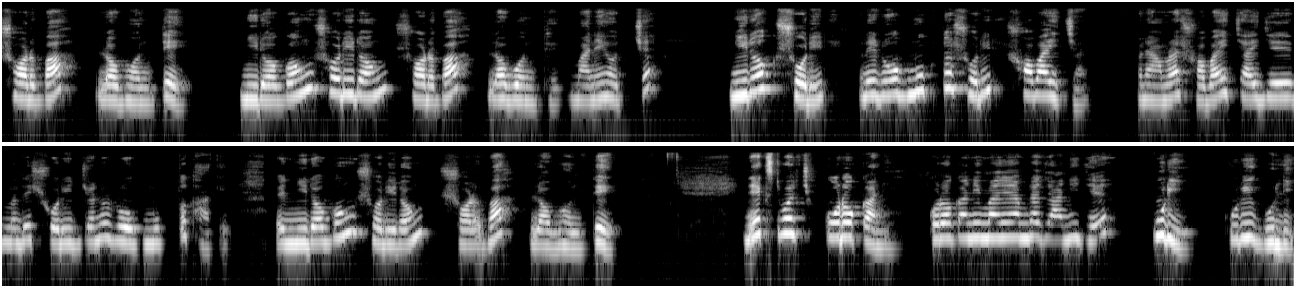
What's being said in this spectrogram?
সর্বা লবন্তে নিরগং শরীরং সর্বা লবন্তে মানে হচ্ছে নিরোগ শরীর মানে রোগমুক্ত শরীর সবাই চায়। মানে আমরা সবাই চাই যে আমাদের শরীর যেন রোগমুক্ত থাকে। নিরগং শরীরং সর্বা লভন্তে। নেক্সট বলছি কোরকানি কোরকানি মানে আমরা জানি যে কুড়ি কুড়ি গুলি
